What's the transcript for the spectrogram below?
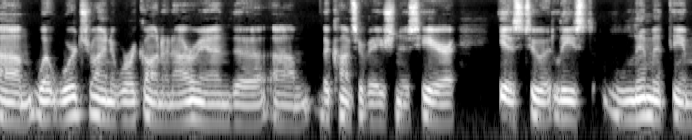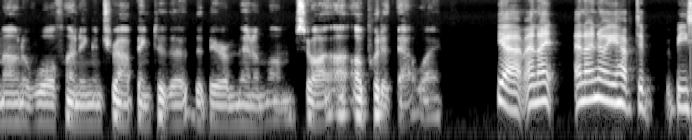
Um, what we're trying to work on on our end, the, um, the conservationists here, is to at least limit the amount of wolf hunting and trapping to the, the bare minimum. So I, will put it that way. Yeah, and I and I know you have to be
